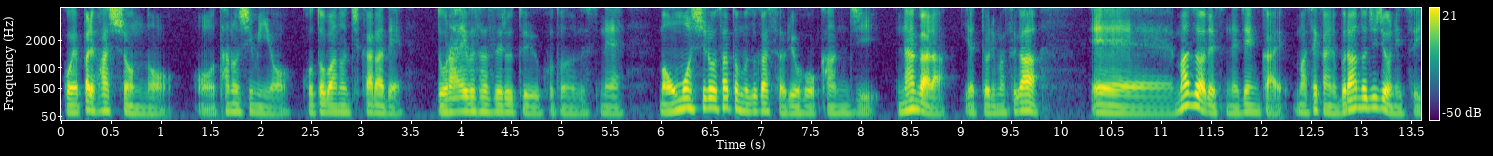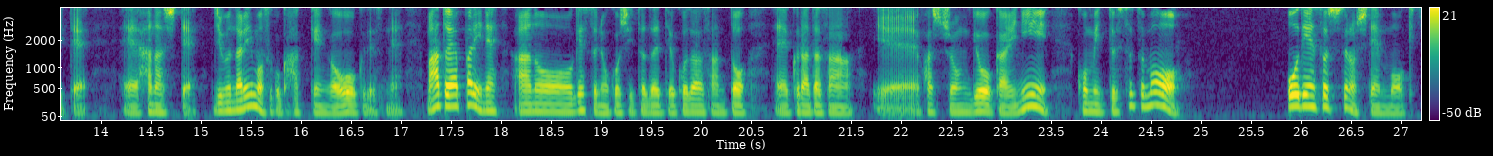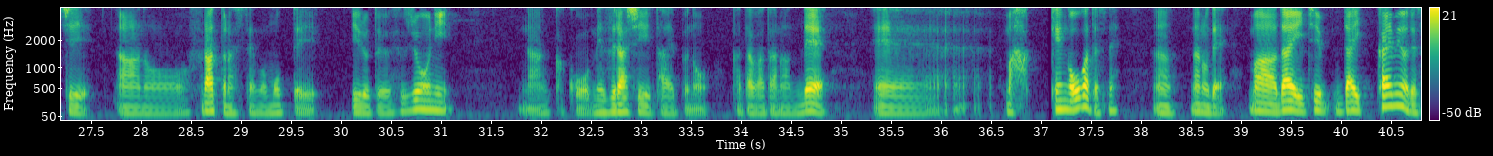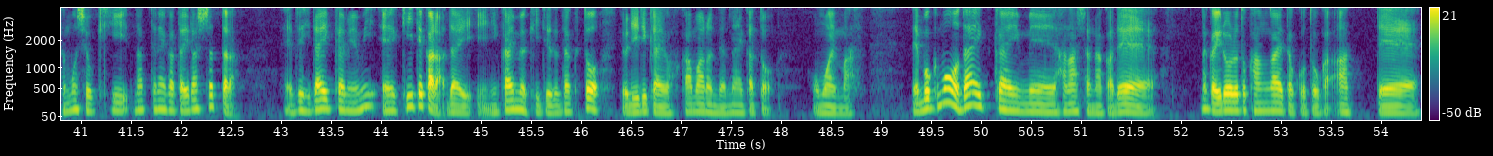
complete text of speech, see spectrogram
こうやっぱりファッションの楽しみを言葉の力でドライブさせるということのですね、まあ、面白さと難しさを両方感じながらやっておりますが、えー、まずはですね前回、まあ、世界のブランド事情についてえー、話して自分なりにもすごく発見が多くですね、まあ、あとやっぱりね、あのー、ゲストにお越しいただいて横澤さんと、えー、倉田さん、えファッション業界にコミットしつつもオーディエンスとしての視点もきっちり、あのフラットな視点も持っているという非常になんかこう珍しいタイプの方々なんで、えまあ、発見が多かったですね。うん、なので、まあ、第 1, 第1回目はですねもしお聞きになってない方いらっしゃったらえぜひ第1回目を見、え聞いてから第2回目を聞いていただくとより理解が深まるんではないかと思います。で僕も第1回目話した中でなんかいろいろと考えたことがあって、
